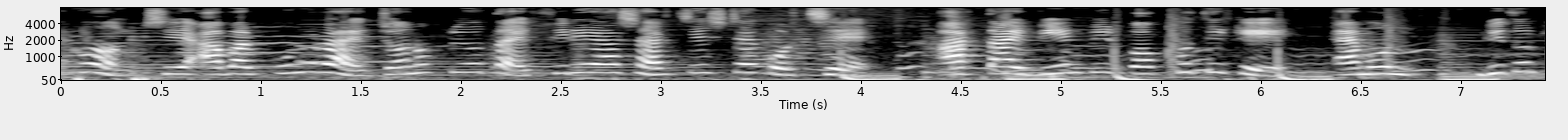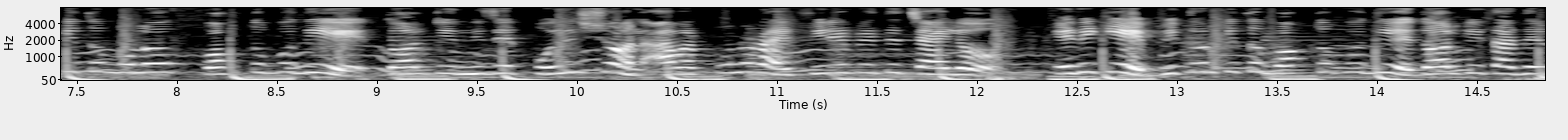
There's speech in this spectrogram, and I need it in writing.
এখন সে আবার পুনরায় জনপ্রিয়তায় ফিরে আসার চেষ্টা করছে। আর তাই বিএনপির পক্ষ থেকে এমন বিতর্কিতমূলক বক্তব্য দিয়ে দলটি নিজের পজিশন আবার পুনরায় ফিরে পেতে চাইল। এদিকে বিতর্কিত বক্তব্য দিয়ে দলটি তাদের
